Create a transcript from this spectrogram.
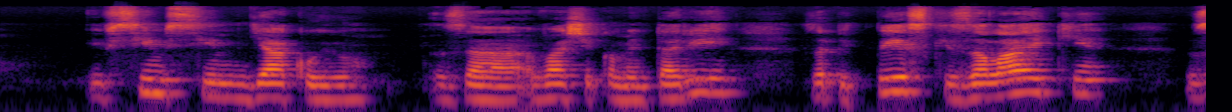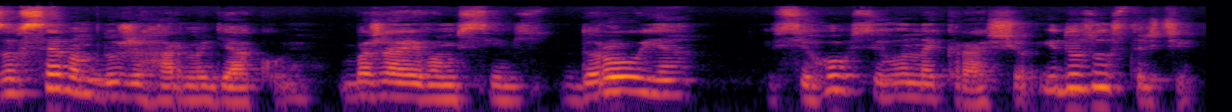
І всім всім дякую за ваші коментарі, за підписки, за лайки. За все вам дуже гарно дякую. Бажаю вам всім здоров'я і всього-всього найкращого. І до зустрічі!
